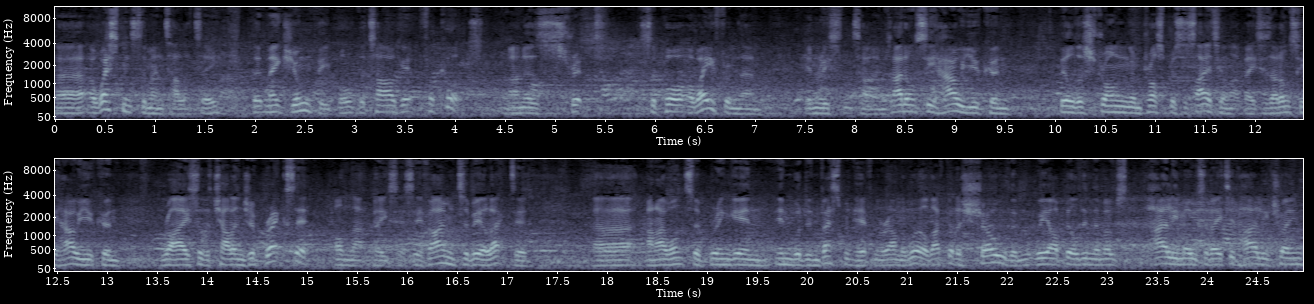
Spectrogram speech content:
uh, a Westminster mentality that makes young people the target for cuts and has stripped support away from them in recent times. I don't see how you can build a strong and prosperous society on that basis. I don't see how you can rise to the challenge of Brexit on that basis. If I'm to be elected uh, and I want to bring in inward investment here from around the world, I've got to show them that we are building the most highly motivated, highly trained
